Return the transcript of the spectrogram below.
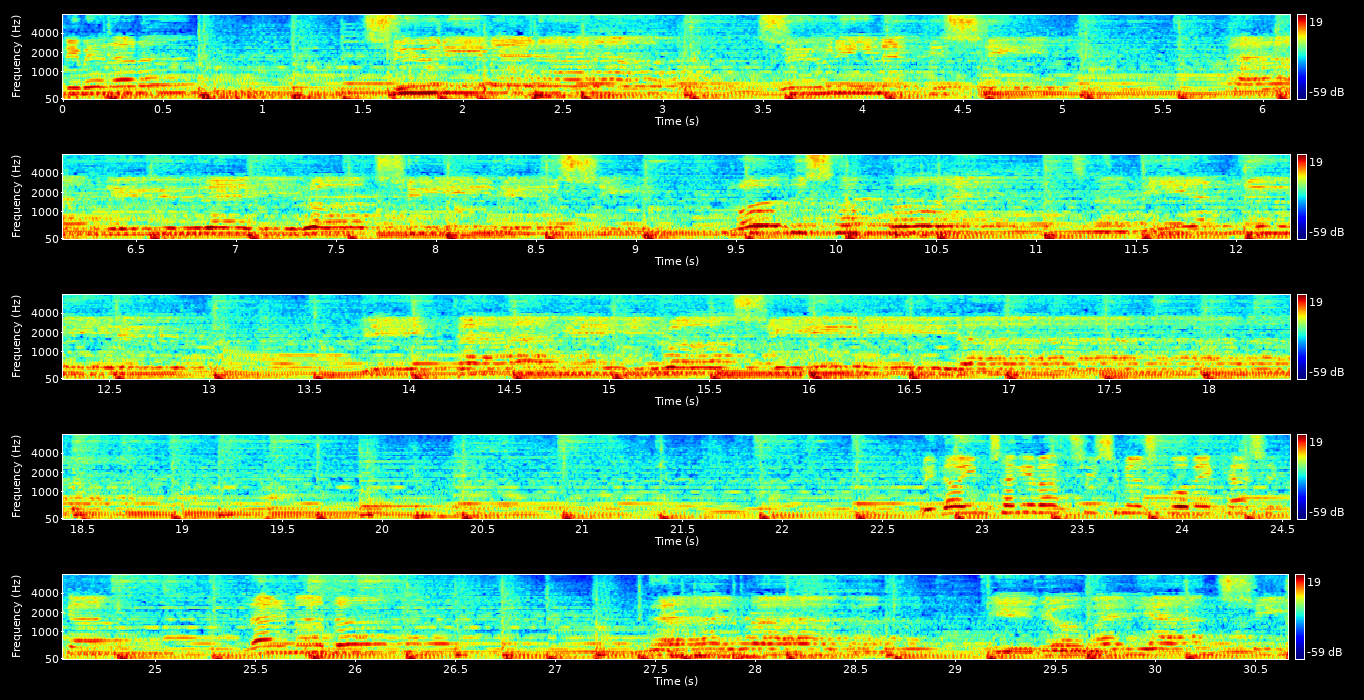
주님의 나라 주님의 나라 주님의 뜻이 하늘에 이루어지듯이 모두 선포해 자비한 주 이름 이 땅에 이루어지리라 우리 더 힘차게 박수치시면서 고백하실까요? 날마다 날마다 일용할 양식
